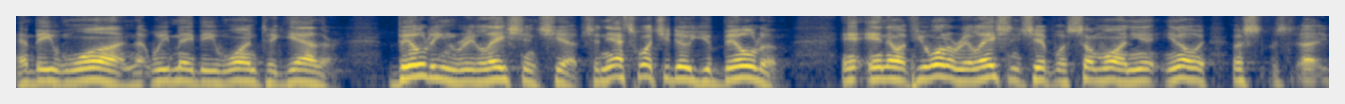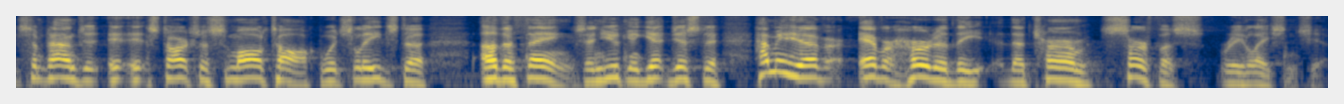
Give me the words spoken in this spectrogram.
and be one, that we may be one together building relationships. And that's what you do, you build them. You know, if you want a relationship with someone, you, you know, uh, sometimes it, it, starts with small talk, which leads to other things. And you can get just a, how many of you ever, ever heard of the, the term surface relationship?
